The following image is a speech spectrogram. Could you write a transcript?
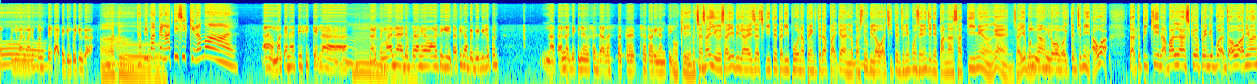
Oh. pergi mana-mana pun kita akan jumpa juga. Aduh. Ah, Tapi bakal hati sikit lah Mal. Ah makan hati sikit lah. Hmm. Nah, macam mana ada perangai orang macam ni tapi sampai bila pun nak tak nak dia kena sedar lah satu, satu hari nanti. Okey, macam saya, saya bila Haizah cerita tadi pun apa yang kita dapat kan. Lepas tu bila awak cerita macam ni pun saya ni jenis panas hati punya kan. Saya bengang Hmm, bila betul. orang buat kita macam ni. Awak tak terfikir nak balas ke apa yang dia buat untuk awak ni mal?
